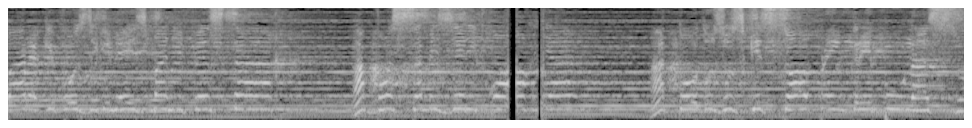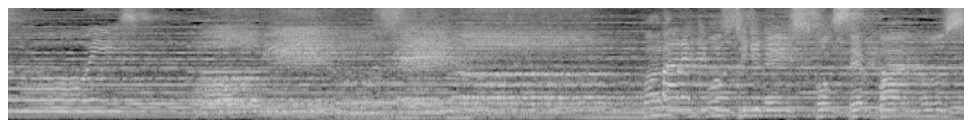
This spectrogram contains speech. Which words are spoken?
Para que vos digneis manifestar a vossa misericórdia a todos os que sofrem tribulações. para que vos digneis conservar-nos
